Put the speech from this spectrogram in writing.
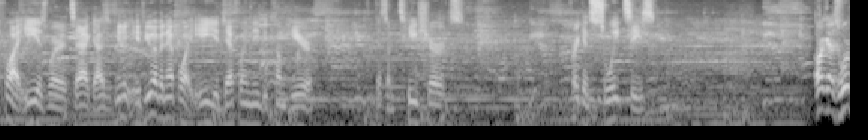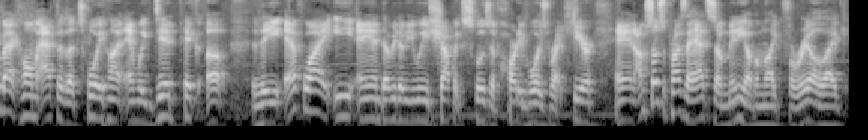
FYE is where it's at, guys. If you if you have an FYE, you definitely need to come here. Get some T-shirts, Freaking sweetsies. Alright guys, we're back home after the toy hunt and we did pick up the FYE and WWE shop exclusive Hardy Boys right here. And I'm so surprised they had so many of them like for real. Like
